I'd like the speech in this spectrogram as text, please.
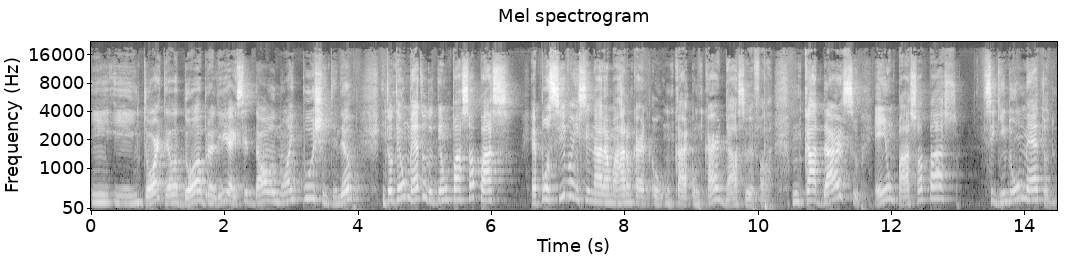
e, e entorta, ela dobra ali, aí você dá o nó e puxa, entendeu? Então tem um método, tem um passo a passo. É possível ensinar a amarrar um, car um, car um cardaço, eu ia falar, um cadarço em um passo a passo, seguindo um método.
